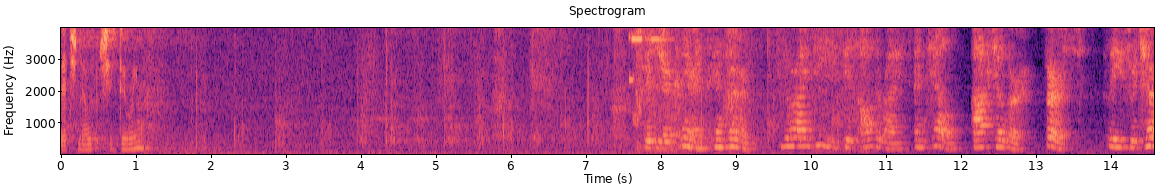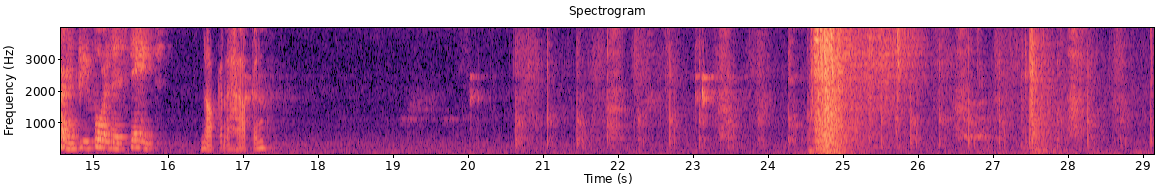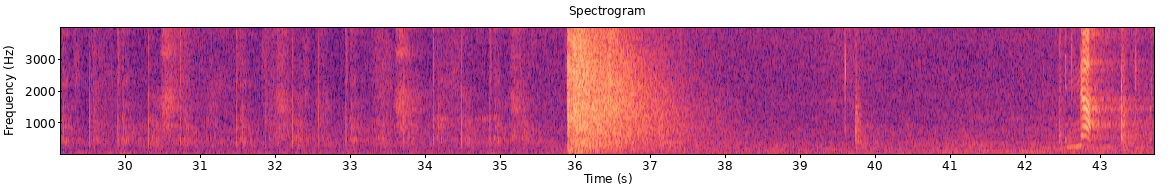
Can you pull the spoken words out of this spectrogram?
Bitch knows what she's doing. Visitor clearance confirmed. Your ID is authorized until October 1st. Please return before this date. Not gonna happen.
